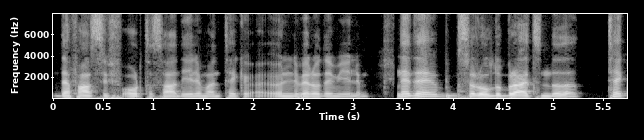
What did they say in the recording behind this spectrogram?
defansif orta saha diyelim hani tek ön libero demeyelim. Ne de sır oldu Brighton'da da tek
